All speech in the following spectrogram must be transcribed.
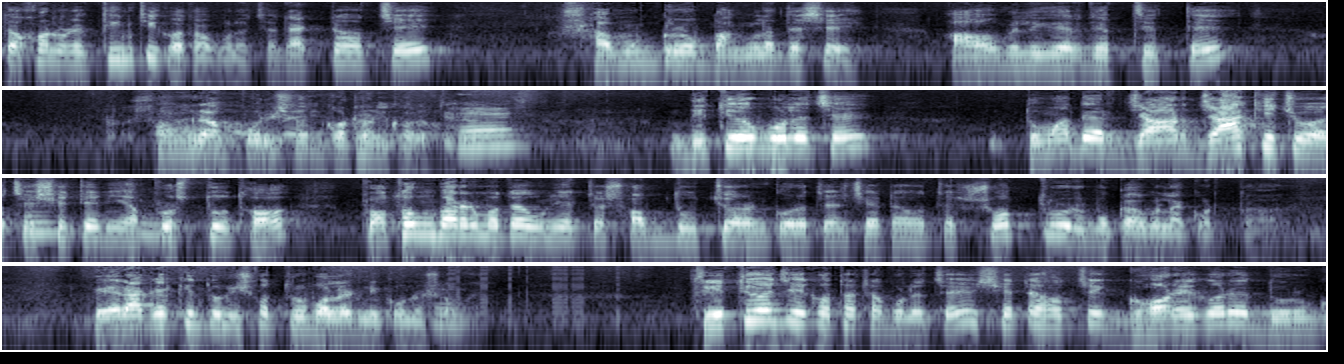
তখন উনি তিনটি কথা বলেছেন। একটা হচ্ছে সমগ্র বাংলাদেশে আওয়ামী লীগের নেতৃত্বে সংগ্রাম পরিষদ গঠন করো। হ্যাঁ। দ্বিতীয় বলেছে তোমাদের যার যা কিছু আছে সেটা নিয়ে প্রস্তুত হও। প্রথমবারের মতো উনি একটা শব্দ উচ্চারণ করেছেন সেটা হচ্ছে শত্রুর মোকাবেলা করতে হবে। এর আগে কিন্তু উনি শত্রু বলেননি কোনো সময়। তৃতীয় যে কথাটা বলেছে সেটা হচ্ছে ঘরে ঘরে দুর্গ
